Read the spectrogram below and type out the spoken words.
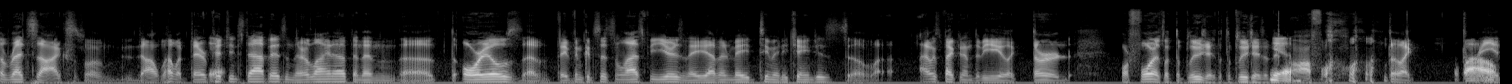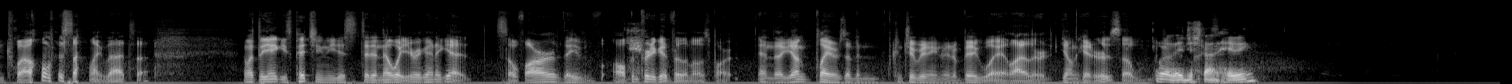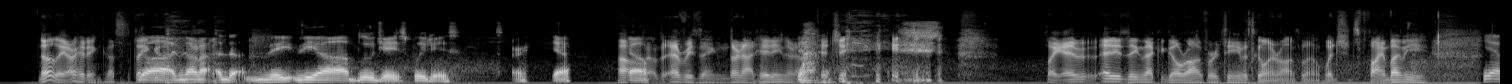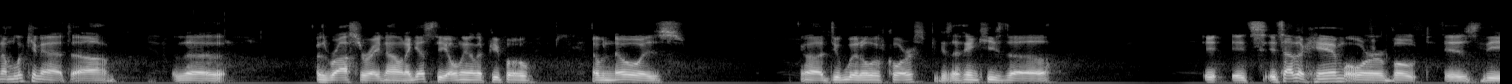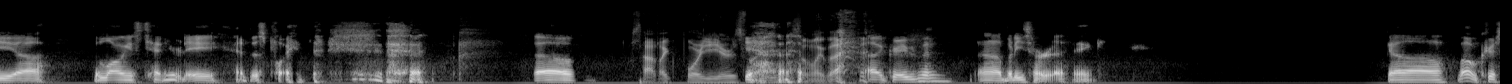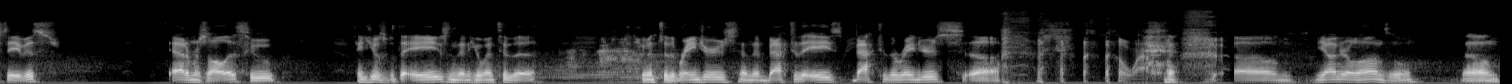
The Red Sox, how- what their Yeah. pitching staff is and their lineup, and then uh, the Orioles. Uh, they've been consistent the last few years, and they haven't made too many changes. So uh, I was expecting them to be like third or fourth with the Blue Jays, but the Blue Jays have been Yeah. awful. they're like Wow. three and twelve or something like that. So, and with the Yankees pitching, you just didn't know what you were going to get. So far, they've all been pretty good for the most part, and the young players have been contributing in a big way. A lot of their young hitters. So, What are they just not hitting? No, they are hitting. That's the thing. Uh, no, no, the the uh, Blue Jays. Blue Jays. Sorry. Yeah. oh, no. no, everything. They're not hitting. They're not pitching. it's like anything that could go wrong for a team, it's going wrong for them, which is fine by me. Yeah, and I'm looking at um, the the roster right now, and I guess the only other people I would know is uh, Doolittle, of course, because I think he's the. It, it's it's either him or Vogt is the uh, the longest tenured A at this point. um, It's not like four years, Yeah. years, something like that. uh, Graveman, uh, but he's hurt, I think. Uh, oh, Khris Davis, Adam Rosales, who I think he was with the A's, and then he went to the he went to the Rangers, and then back to the A's, back to the Rangers. Uh, oh wow. um, Yonder Alonso. Um,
